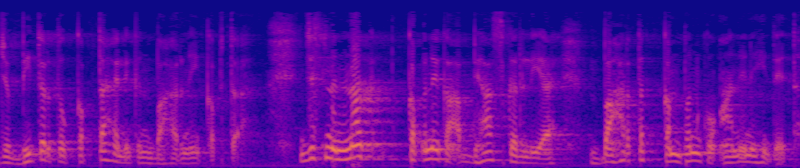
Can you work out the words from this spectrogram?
जो भीतर तो कपता है, लेकिन बाहर नहीं कपता। जिसने न कपने का अभ्यास कर लिया है, बाहर तक कंपन को आने नहीं देता।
